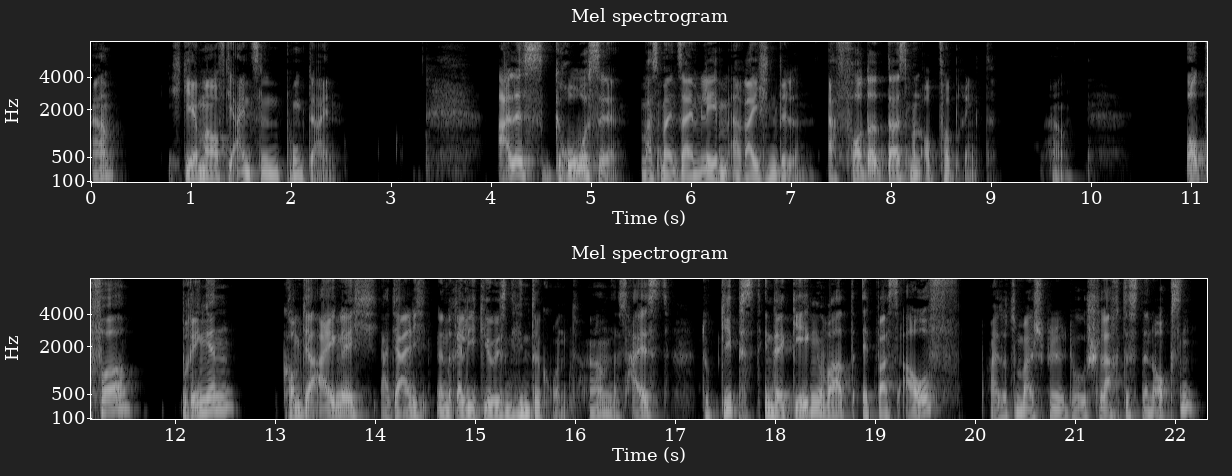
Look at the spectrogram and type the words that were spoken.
Ja? Ich gehe mal auf die einzelnen Punkte ein. Alles Große, was man in seinem Leben erreichen will, erfordert, dass man Opfer bringt. Ja. Opfer bringen kommt ja eigentlich, hat ja eigentlich einen religiösen Hintergrund. Ja? Das heißt, du gibst in der Gegenwart etwas auf, also zum Beispiel du schlachtest einen Ochsen,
